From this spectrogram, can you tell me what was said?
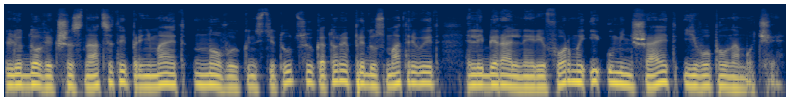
Людовик XVI принимает новую конституцию, которая предусматривает либеральные реформы и уменьшает его полномочия.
